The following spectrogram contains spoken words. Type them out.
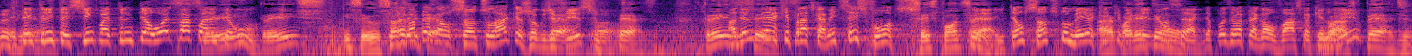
Ele tem 35, vai 38, vai 41. 3 e 6. O Santos Ele vai ele pegar perde. o Santos lá, que é jogo difícil. Perde. 3 Mas e ele tem 6. aqui praticamente seis pontos. 6 pontos aí. É, e tem o Santos no meio aqui Ah, que vai ver se ele 41. consegue. Depois ele vai pegar o Vasco aqui no Vasco Rio. perde.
